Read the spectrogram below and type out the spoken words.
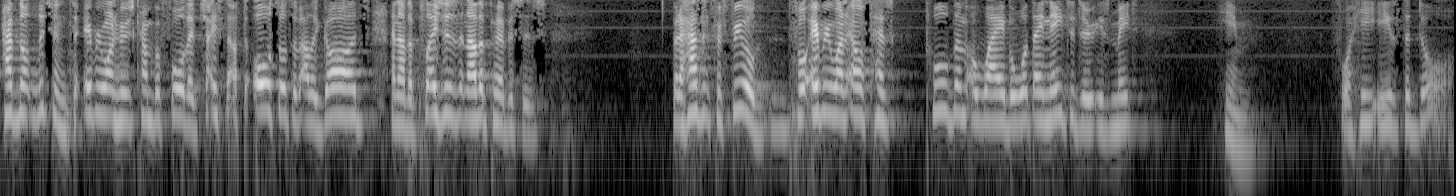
have not listened to everyone who's come before. They've chased after all sorts of other gods and other pleasures and other purposes. But it hasn't fulfilled, for everyone else has pulled them away, but what they need to do is meet Him, for He is the door.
